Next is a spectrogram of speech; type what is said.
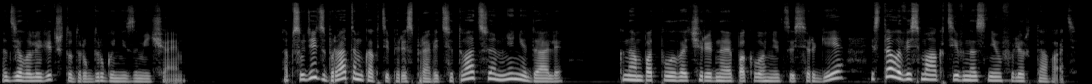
делали вид, что друг друга не замечаем. Обсудить с братом, как теперь исправить ситуацию, мне не дали. К нам подплыла очередная поклонница Сергея и стала весьма активно с ним флиртовать.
